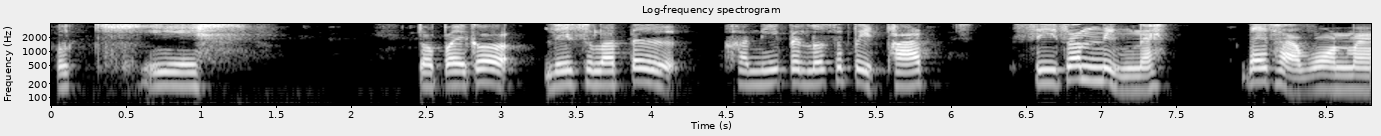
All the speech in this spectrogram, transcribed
โอเค ต่อไปก็ r e s l a t o r คันนี้เป็นรถสปีดพาร์ทซีซั่นหนึ่งนะ ได้ถาวรมา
